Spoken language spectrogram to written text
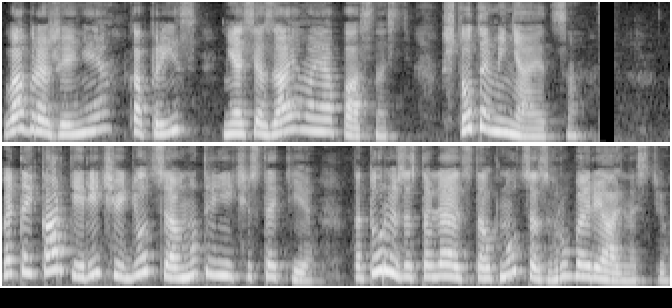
Воображение, каприз, неосязаемая опасность. Что-то меняется. В этой карте речь ведется о внутренней чистоте, которую заставляют столкнуться с грубой реальностью.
